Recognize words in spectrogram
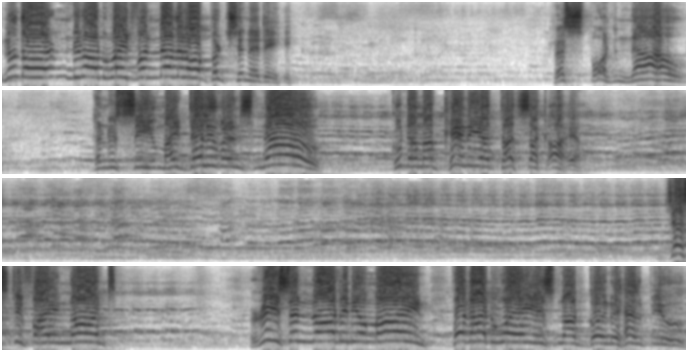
Do not wait for another opportunity. Respond now and receive my deliverance now. Kunamakenia tatsakaya. Justify not, reason not in your mind, for that way is not going to help you.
